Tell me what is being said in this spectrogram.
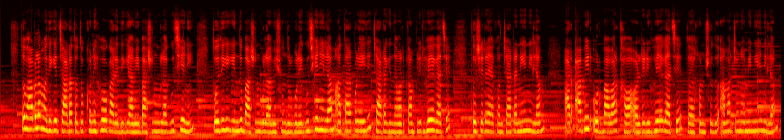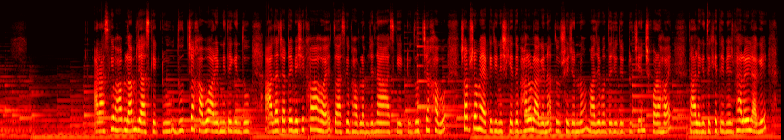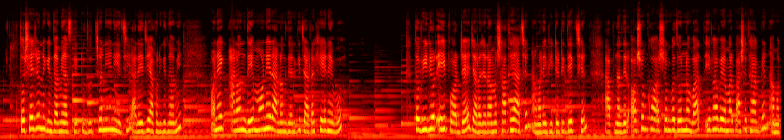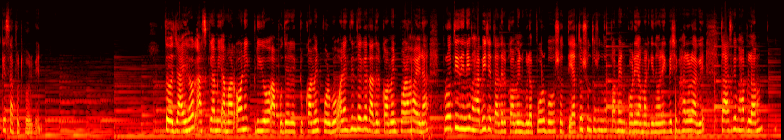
তো ভাবলাম ওদিকে চাটা ততক্ষণে হোক আর এদিকে আমি বাসনগুলো গুছিয়ে নিই। তো ওইদিকে কিন্তু বাসনগুলো আমি সুন্দর করে গুছিয়ে নিলাম আর তারপরে এই যে চাটা কিন্তু আমার কমপ্লিট হয়ে গেছে। তো সেটা এখন চাটা নিয়ে নিলাম। আর আবির ওর বাবার খাওয়া অলরেডি হয়ে গেছে, তো এখন শুধু আমার জন্য আমি নিয়ে নিলাম। আর আজকে ভাবলাম যে আজকে একটু দুধ চা খাব, আর এমনিতে কিন্তু আদা চাটাই বেশি খাওয়া হয়, তো আজকে ভাবলাম যে না, আজকে একটু দুধ চা খাব। সবসময় একই জিনিস খেতে ভালো লাগে না, তো সেজন্য মাঝে মধ্যে যদি একটু চেঞ্জ করা হয়, তাহলে কিন্তু খেতে বেশ ভালোই লাগে। তো সেই জন্য কিন্তু আমি আজকে একটু দুধ চা নিয়ে নিয়েছি, আর এই যে এখন কিন্তু আমি অনেক আনন্দে, মনের আনন্দে আর কি চাটা খেয়ে নেব। তো ভিডিওর এই পর্যায়ে যারা যারা আমার সাথে আছেন, আমার এই ভিডিওটি দেখছেন, আপনাদের অসংখ্য অসংখ্য ধন্যবাদ। এভাবে আমার পাশে থাকবেন, আমাকে সাপোর্ট করবেন। তো যাই হোক, আজকে আমি আমার অনেক প্রিয় আপুদের একটু কমেন্ট পড়ব। অনেক দিন থেকে তাদের কমেন্ট পড়া হয় না। প্রতিদিনই ভাবি যে তাদের কমেন্টগুলো পড়ব। সত্যি এত সুন্দর সুন্দর কমেন্ট করে আমার কিন্তু অনেক বেশি ভালো লাগে। তো আজকে ভাবলাম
